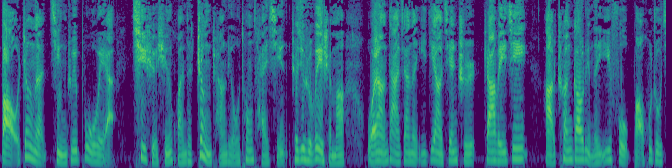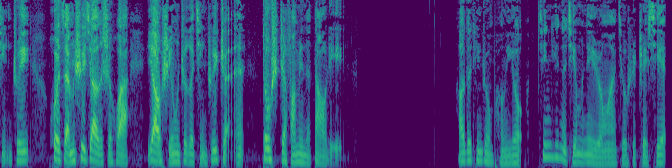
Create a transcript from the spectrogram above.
保证呢颈椎部位啊气血循环的正常流通才行。这就是为什么我让大家呢一定要坚持扎围巾。啊，穿高领的衣服保护住颈椎，或者咱们睡觉的时候啊，要使用这个颈椎枕，都是这方面的道理。好的，听众朋友，今天的节目内容啊就是这些，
